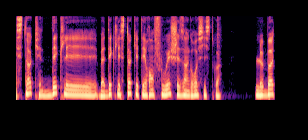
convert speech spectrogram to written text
stocks dès que, les, bah, dès que les stocks étaient renfloués chez un grossiste. quoi le bot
